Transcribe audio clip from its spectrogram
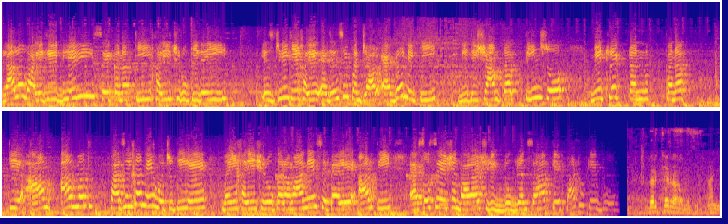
लालो वाले की डेयरी से कनक की खरीद शुरू की गई। इस डी की खरीद एजेंसी पंजाब एग्रो ने की। बीती शाम तक 300 मीट्रिक टन कनक की आम आमद फाजिलका में हो चुकी है। वहीं खरीद शुरू करवाने से पहले आरती एसोसिएशन द्वारा श्री गुरु ग्रंथ साहब के पाठों के भोग राम जी। हाँ जी।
